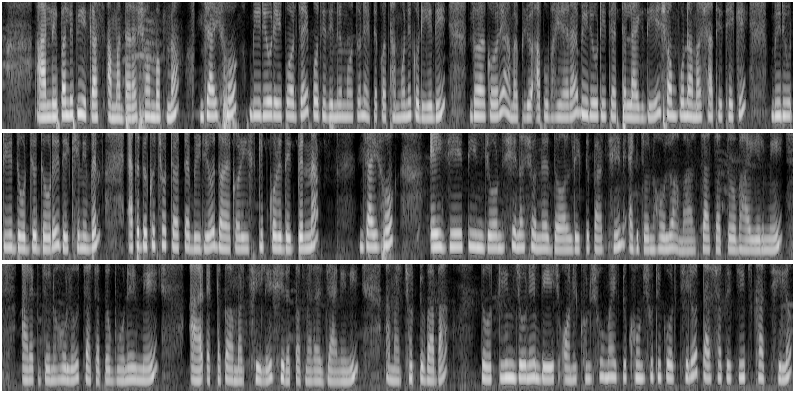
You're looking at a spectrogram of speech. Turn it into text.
আর লেপালেপি এ কাজ আমার দ্বারা সম্ভব না। যাই হোক, ভিডিওর এই পর্যায়ে প্রতিদিনের মতন একটা কথা মনে করিয়ে দিই। দয়া করে আমার প্রিয় আপু ভাইয়ারা ভিডিওটিতে একটা লাইক দিয়ে সম্পূর্ণ আমার সাথে থেকে ভিডিওটি ধৈর্য দৌড়ে দেখে নেবেন। এতটুকু ছোট্ট একটা ভিডিও দয়া করে স্কিপ করে দেখবেন না। যাই হোক, এই যে তিনজন সেনা সৈন্যের দল দেখতে পাচ্ছেন, একজন হলো আমার চাচাতো ভাইয়ের মেয়ে আর একজন হলো চাচাতো বোনের মেয়ে। আর একটা তো আমার ছেলে, সেটা তো আপনারা জানেনই, আমার ছোট্ট বাবা। তো তিনজনে বেশ অনেকক্ষণ সময় একটু খুনসুটি করছিল, তার সাথে চিপস খাচ্ছিল।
